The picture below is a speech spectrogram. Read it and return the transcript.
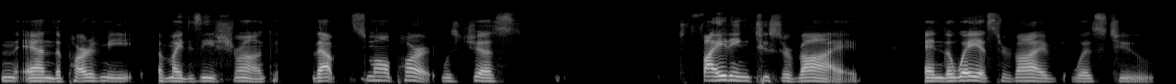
and, and the part of me of my disease shrunk that small part was just fighting to survive. And the way it survived was to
